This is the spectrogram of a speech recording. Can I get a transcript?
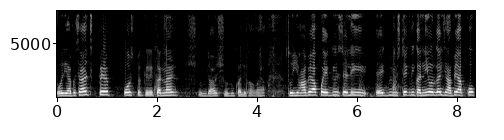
और यहाँ पे सर्च पे पोस्ट पे क्लिक करना है शुजू का लिखा गया तो यहाँ पे आपको एक भी स्टेली एक भी मिस्टेक नहीं करनी है और गाइज़ यहाँ पे आपको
